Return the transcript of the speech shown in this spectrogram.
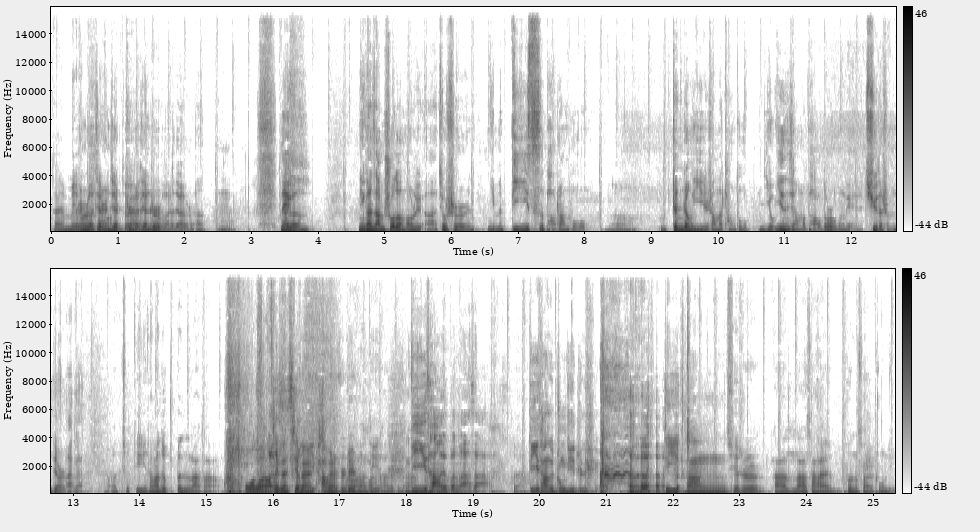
咱没法仁者见仁，见智者见智吧，这就是啊。嗯，那个，你看咱们说到摩旅啊，就是你们第一次跑长途，你真正意义上的长途有印象吗？跑了多少公里？去的什么地儿？大概？啊，这第一趟就奔拉萨了，哇基本 基本第一趟基本是这种第一的。趟就奔拉萨。第第一趟就终极之旅，第一趟其实拉拉萨不能算是终极之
